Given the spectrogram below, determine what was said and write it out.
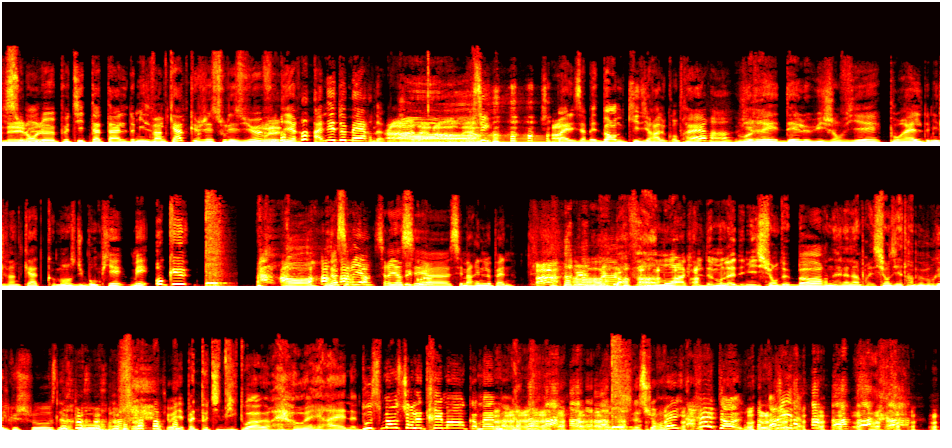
qui, année, selon oui. le petit Tatal 2024 que j'ai sous les yeux, veut Ouais. dire année de merde Ah, d'accord, Ah, si. C'est pas Elisabeth Borne qui dira le contraire. Hein. Ouais. Virée dès le 8 janvier, pour elle, 2024 commence du bon pied, mais au cul Non, c'est rien, c'est rien, c'est euh, c'est Marine Le Pen. Ah, oui, d'accord. Enfin, moi, qu'elle demande la démission de Borne, elle a l'impression d'y être un peu pour quelque chose, la pauvre. tu vois, il n'y a pas de petite victoire au RN. Doucement sur le crément, quand même. Euh, Je la surveille. Arrête, euh, Marine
